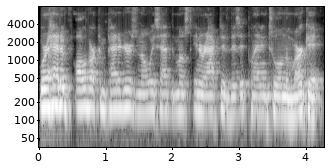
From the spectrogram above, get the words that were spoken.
were ahead of all of our competitors and always had the most interactive visit planning tool in the market.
